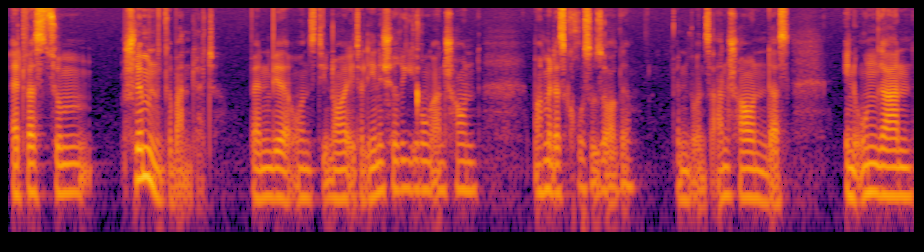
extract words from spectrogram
etwas zum Schlimmen gewandelt. Wenn wir uns die neue italienische Regierung anschauen, macht mir das große Sorge. Wenn wir uns anschauen, dass in Ungarn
